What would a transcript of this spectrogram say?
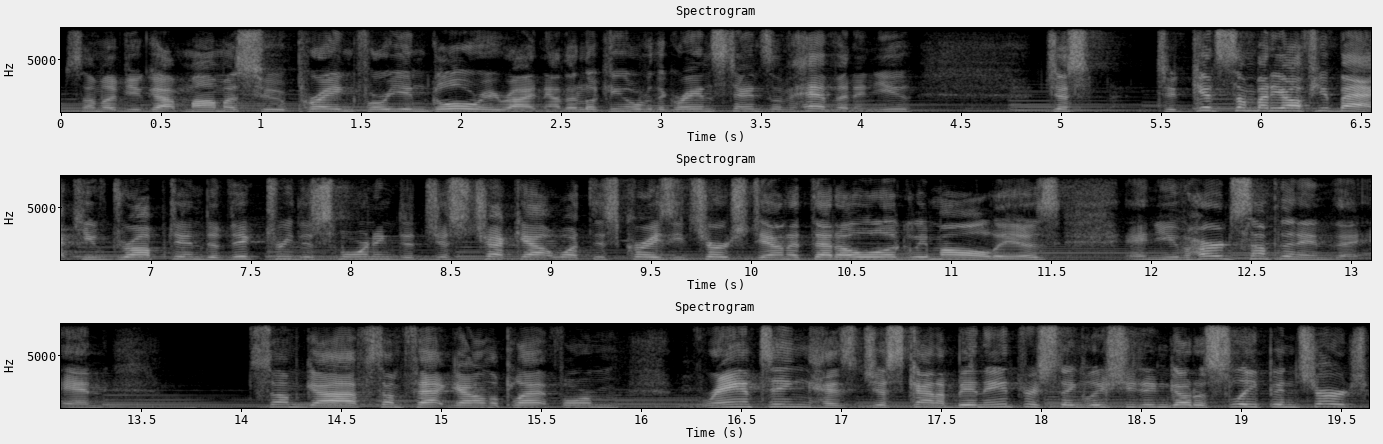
Some of you got mamas who are praying for you in glory right now. They're looking over the grandstands of heaven, and you just to get somebody off your back, you've dropped into Victory this morning to just check out what this crazy church down at that old ugly mall is, and you've heard something, and, and some guy, some fat guy on the platform ranting has just kind of been interesting. At least you didn't go to sleep in church.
